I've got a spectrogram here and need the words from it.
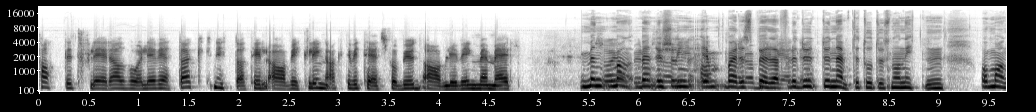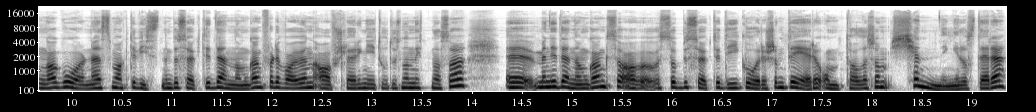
fattet flere alvorlige vedtak knytta til avvikling, aktivitetsforbud, avliving med mer. Men, men unnskyld, jeg bare spør deg, for du, du, nevnte 2019, og mange av gårdene som aktivistene besøkte i denne omgang, for det var jo en avsløring i 2019 også, eh, men i denne omgang så, så besøkte de gårder som dere omtaler som kjenninger hos dere.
